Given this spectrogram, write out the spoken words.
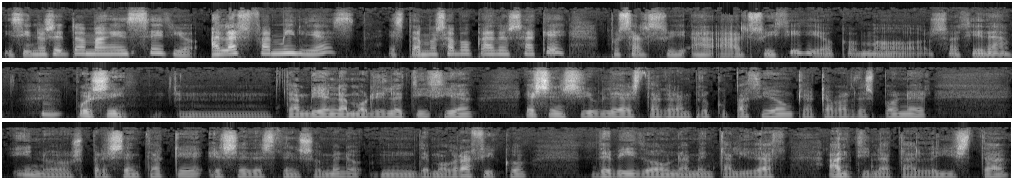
Y si no se toman en serio a las familias, estamos abocados a qué? Pues al, suicidio como sociedad. Mm. Pues sí. Mm, también la Moris Leticia es sensible a esta gran preocupación que acabas de exponer y nos presenta que ese descenso mm, demográfico debido a una mentalidad antinatalista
